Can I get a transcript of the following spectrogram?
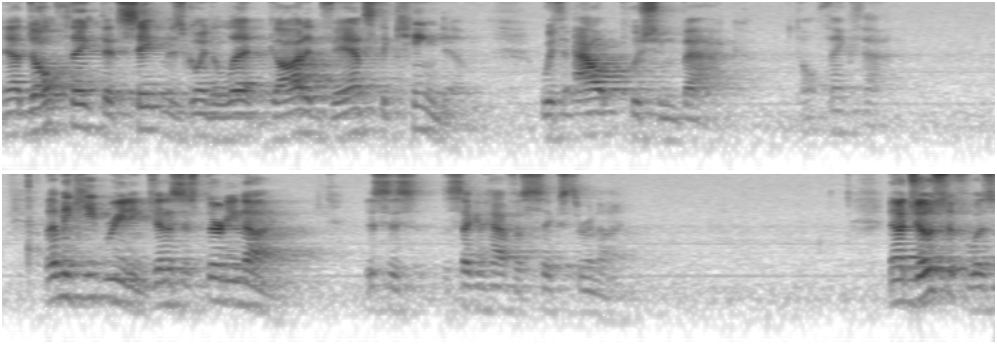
Now, don't think that Satan is going to let God advance the kingdom without pushing back. Don't think that. Let me keep reading. Genesis 39. This is the second half of 6 through 9. Now Joseph was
